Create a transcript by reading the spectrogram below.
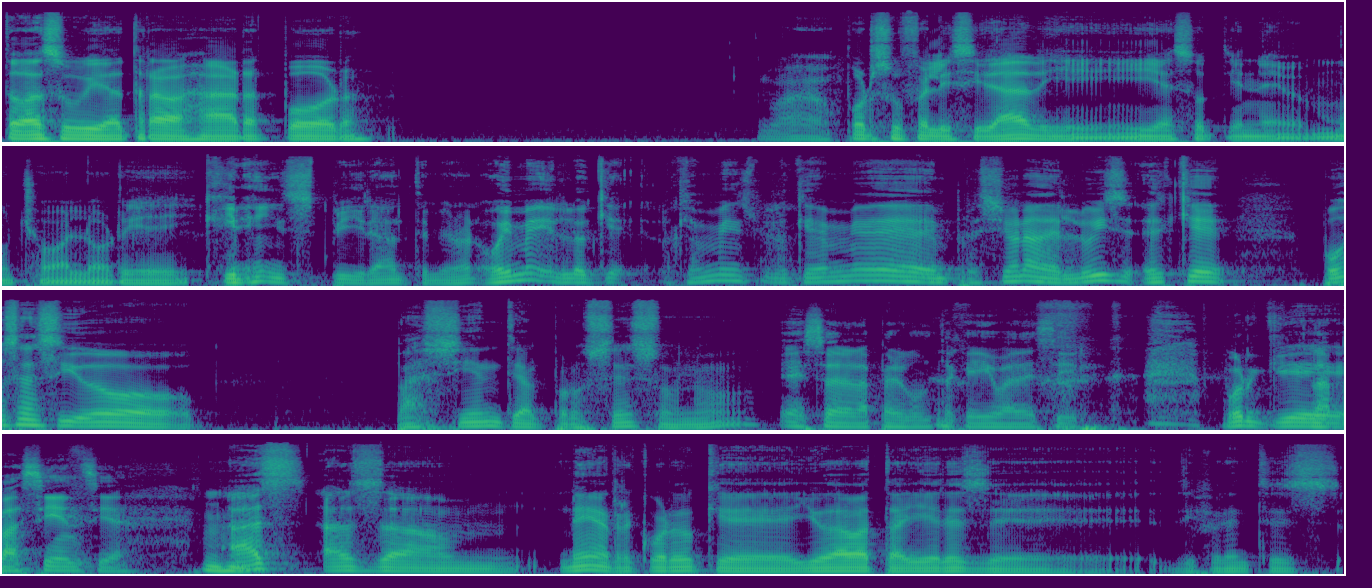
toda su vida trabajar por, Wow. por su felicidad y, y eso tiene mucho valor. Y, Qué y- inspirante, mi hermano. Oíme, lo que, lo, que me, lo que me impresiona de Luis es que vos has sido paciente al proceso, ¿no? Esa era la pregunta que iba a decir. Porque La paciencia. has, has, um, me recuerdo que yo daba talleres de diferentes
